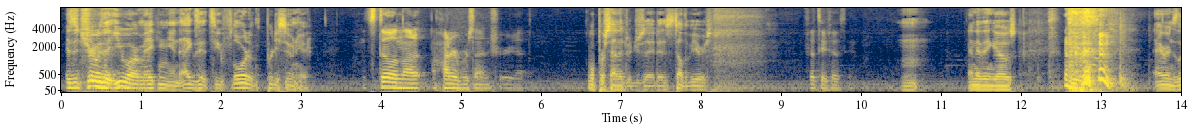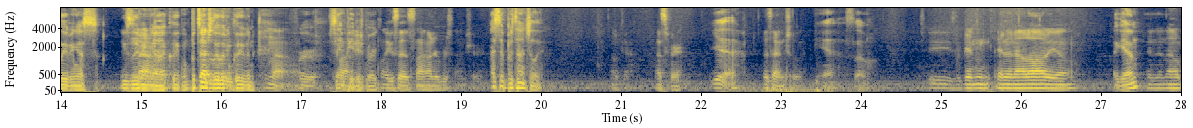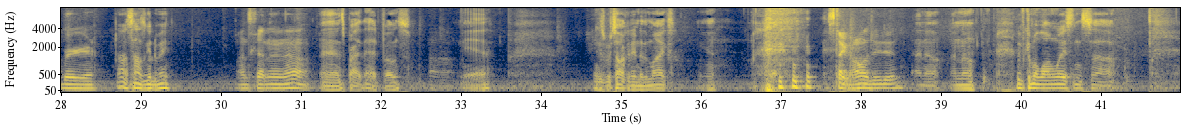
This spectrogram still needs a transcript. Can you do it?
Is it true that you are making an exit to Florida pretty soon here? It's still not 100% sure yet. What percentage would you say it is? Tell the viewers. 50 50. Anything goes. Aaron's leaving us. He's leaving No. uh, Cleveland. Potentially leaving Cleveland No. for St. Petersburg. Like I said, it's not 100% sure. I said potentially. Okay. That's fair. Yeah. Potentially. Yeah. So Jeez, we're getting in and out audio. again, In and out burger. oh, it sounds good to me. Mine's cutting in and out. And it's probably the headphones. Uh, Yeah. Because we're talking into the mics. It's technology, dude. I know. I know. We've come a long way since uh,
